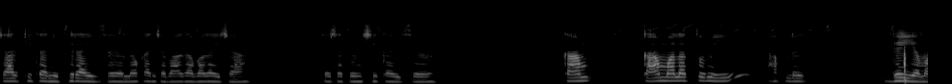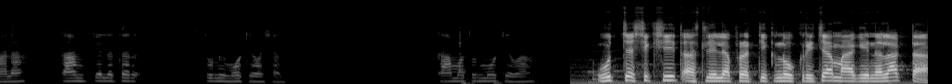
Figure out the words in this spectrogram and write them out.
चार ठिकाणी फिरायचं लोकांच्या बागा बघायच्या त्याच्यातून शिकायचं. काम कामाला तुम्ही आपलं ध्येय माना. काम केलं तर तुम्ही मोठे व्हाल कामातून मोठे व्हा. उच्च शिक्षित असलेल्या प्रत्येक नोकरीच्या मागे न लागता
